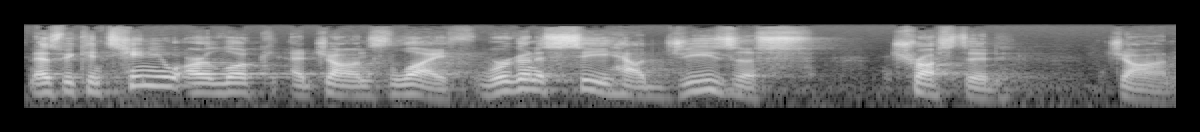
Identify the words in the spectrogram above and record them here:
And as we continue our look at John's life, we're going to see how Jesus trusted John.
